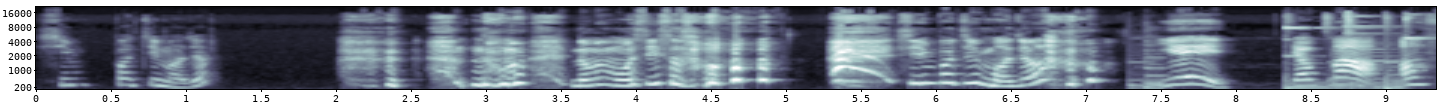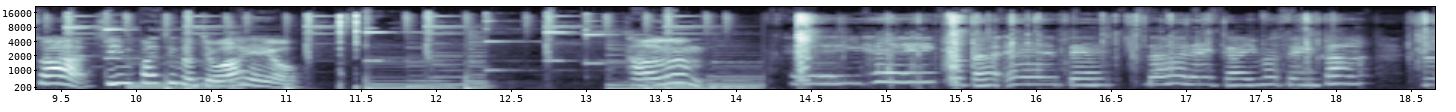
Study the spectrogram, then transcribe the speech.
신바찌 맞아? 너무, 너무 멋있어서. 신바찌 맞아? 예! 야빠, 아싸, 신바찌도 좋아해요. 다음! 答えて誰かいませんか？ずっ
